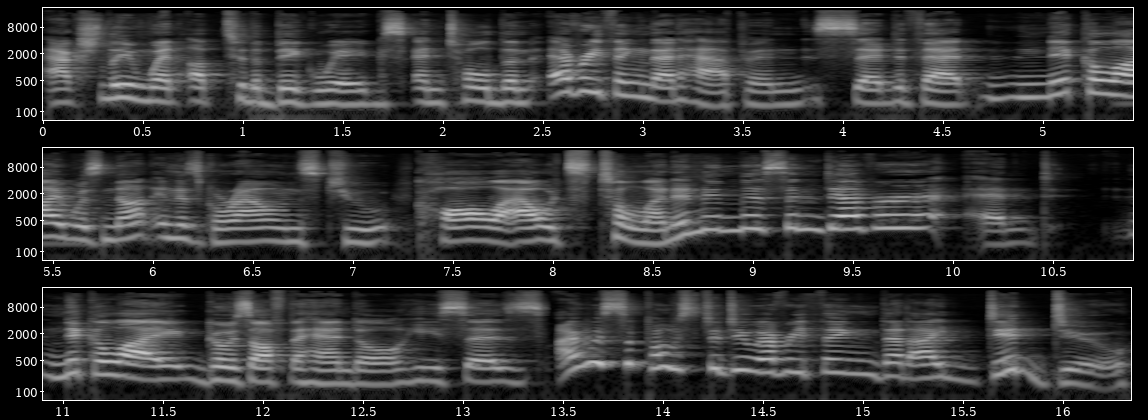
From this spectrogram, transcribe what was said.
actually went up to the bigwigs and told them everything that happened, said that Nikolai was not in his grounds to call out Telenin in this endeavor, and Nikolai goes off the handle. He says, I was supposed to do everything that I did do.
